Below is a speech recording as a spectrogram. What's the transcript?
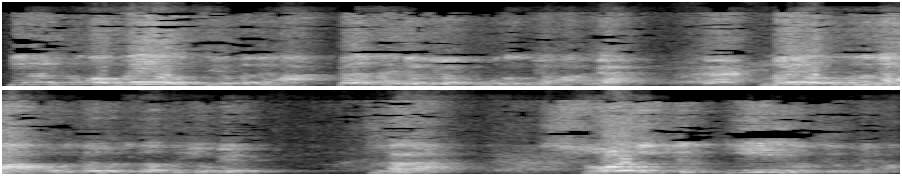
因为如果没有结构的变化，根本就没有功能变化，对不对？对，没有功能变化，我们根本不知道自己有病，是这样的。所有的疾病一定有结构变化。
